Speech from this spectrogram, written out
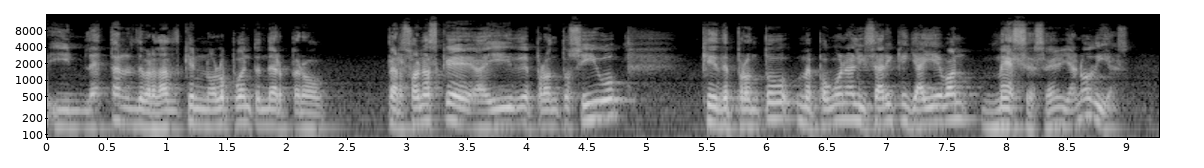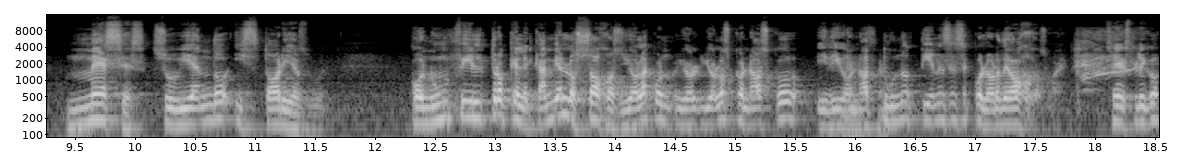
y neta, de verdad que no lo puedo entender, pero personas que ahí de pronto sigo, que de pronto me pongo a analizar y que ya llevan meses, ¿eh? ya no días, meses subiendo historias, güey. Con un filtro que le cambia los ojos. Yo, la yo, yo los conozco y digo, Sí, no, sí. tú no tienes ese color de ojos, güey. ¿Sí me explico?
